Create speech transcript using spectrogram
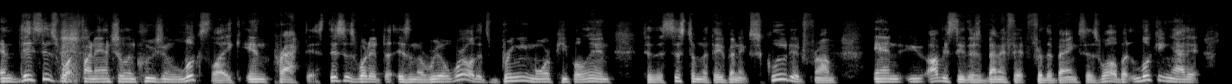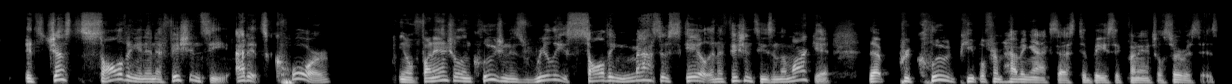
And this is what financial inclusion looks like in practice. This is what it is in the real world. It's bringing more people in to the system that they've been excluded from. And you, obviously, there's benefit for the banks as well. But looking at it it's just solving an inefficiency at its core you know financial inclusion is really solving massive scale inefficiencies in the market that preclude people from having access to basic financial services.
